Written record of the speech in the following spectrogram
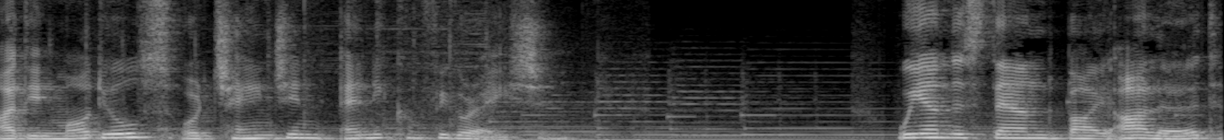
adding modules or changing any configuration. We understand by alert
